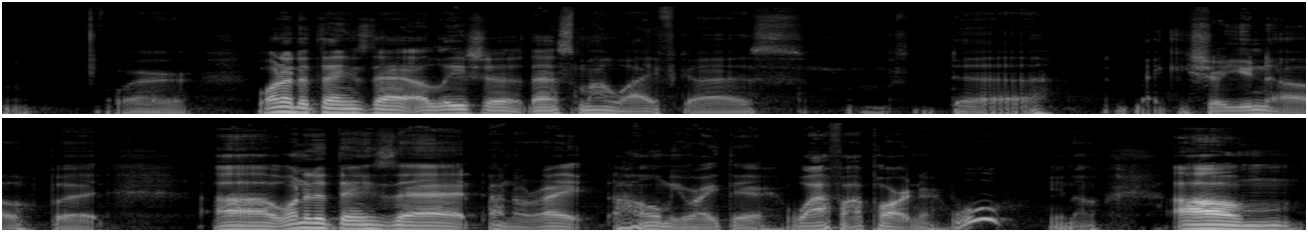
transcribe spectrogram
Mm, Where one of the things that Alicia, that's my wife, guys. Duh. Making sure you know. But uh one of the things that I know, right? A homie right there. Wi-Fi partner. Woo, you know. Um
